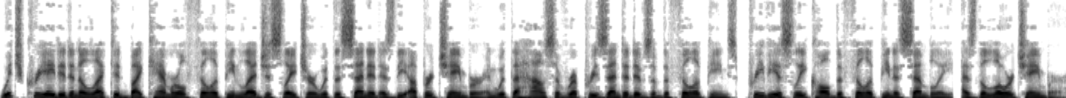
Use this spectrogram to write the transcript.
which created an elected bicameral Philippine legislature with the Senate as the upper chamber and with the House of Representatives of the Philippines, previously called the Philippine Assembly, as the lower chamber.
